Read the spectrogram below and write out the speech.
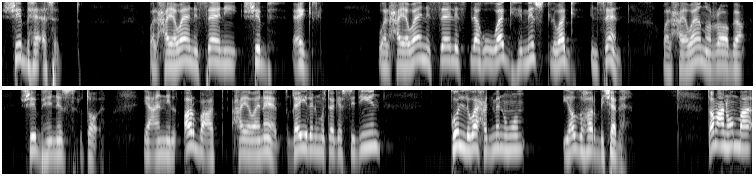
شبه أسد. والحيوان الثاني شبه عجل. والحيوان الثالث له وجه مثل وجه إنسان. والحيوان الرابع شبه نسر طائر. يعني الأربعة حيوانات غير المتجسدين كل واحد منهم يظهر بشبه. طبعا هم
